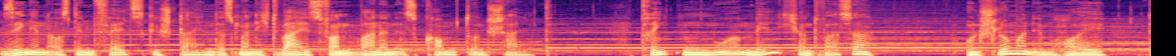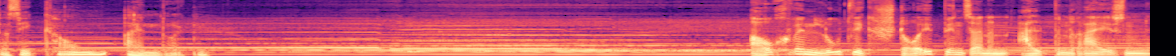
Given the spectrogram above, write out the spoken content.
singen aus dem Felsgestein, dass man nicht weiß, von wannen es kommt und schallt, trinken nur Milch und Wasser und schlummern im Heu, das sie kaum eindrücken. Auch wenn Ludwig Stoib in seinen Alpenreisen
